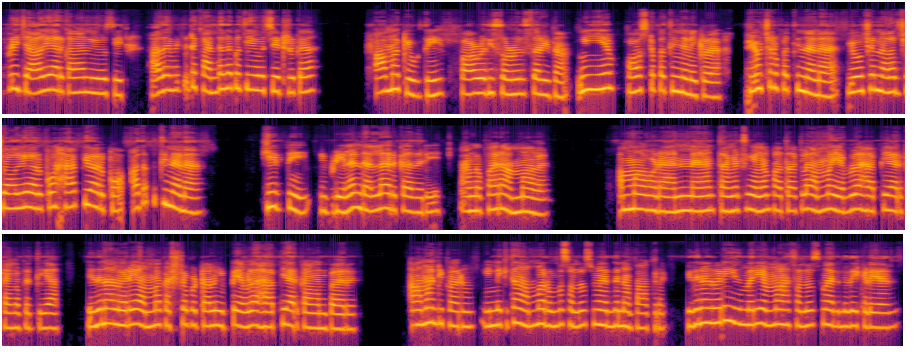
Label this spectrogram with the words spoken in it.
எப்படி ஜாலியாக இருக்கலாம்னு யோசி. அதை விட்டுட்டு கண்டதை பற்றி யோசிச்சுட்டு இருக்க. ஆமா கீர்த்தி பார்வதி சொல்றது சரிதான். நீ ஏன் பாஸ்ட பத்தி நினைக்கிற? ஃபியூச்சரை பத்தி நினை. ஃபியூச்சர் நல்லா ஜாலியா இருக்கும் ஹாப்பியா இருக்கும். அத பத்தி நினை. கீர்த்தி இப்படி எல்லாம் டல்லா இருக்காதடி. அங்க பாரு அம்மாவை. அம்மாவோட அண்ணன் தங்கச்சிங்க எல்லாம் பார்த்தாக்கல அம்மா எவ்வளவு ஹாப்பியா இருக்காங்க பத்தியா? இதனால் வரையும் அம்மா கஷ்டப்பட்டாலும் இப்ப எவ்வளவு ஹாப்பியா இருக்காங்கன்னு பாரு. ஆமாண்டி பாரு இன்னைக்கு தான் அம்மா ரொம்ப சந்தோஷமா இருந்து நான் பாக்குறேன். இதனால் வரையும் இது மாதிரி அம்மா சந்தோஷமா இருந்ததே கிடையாது.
